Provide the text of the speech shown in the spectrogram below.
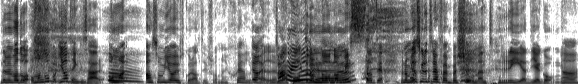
Nej men vadå, om man går på, jag tänker så här, om man, alltså jag utgår alltid ifrån mig själv Ja, här i den här podden om någon har missat det. Men om jag skulle träffa en person en tredje gång, Ja.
